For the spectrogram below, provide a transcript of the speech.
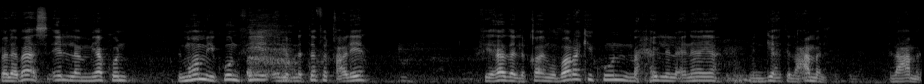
فلا بأس إن لم يكن. المهم يكون في اللي بنتفق عليه في هذا اللقاء المبارك يكون محل العناية من جهة العمل العمل.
